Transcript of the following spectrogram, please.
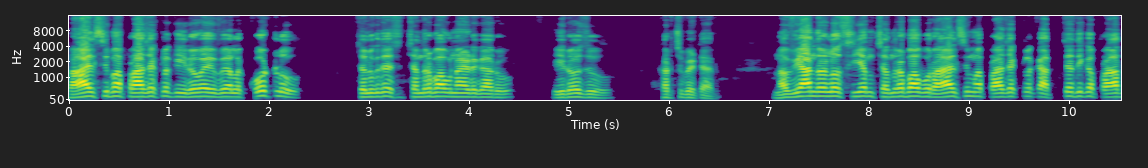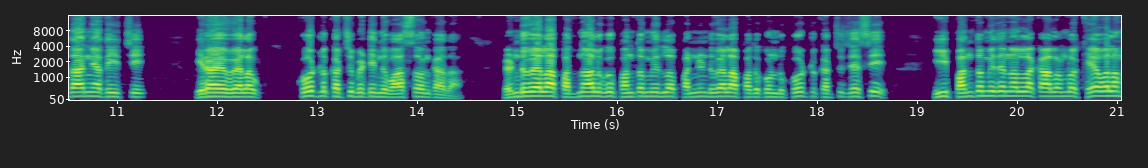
రాయలసీమ ప్రాజెక్టులకు ఇరవై వేల కోట్లు తెలుగుదేశం చంద్రబాబు నాయుడు గారు ఈరోజు ఖర్చు పెట్టారు. నవ్యాంధ్రలో సీఎం చంద్రబాబు రాయలసీమ ప్రాజెక్టులకు అత్యధిక ప్రాధాన్యత ఇచ్చి ఇరవై వేల కోట్లు ఖర్చు పెట్టింది వాస్తవం కాదా? రెండు వేల పద్నాలుగు పంతొమ్మిదిలో పన్నెండు వేల పదకొండు కోట్లు ఖర్చు చేసి ఈ పంతొమ్మిది నెలల కాలంలో కేవలం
